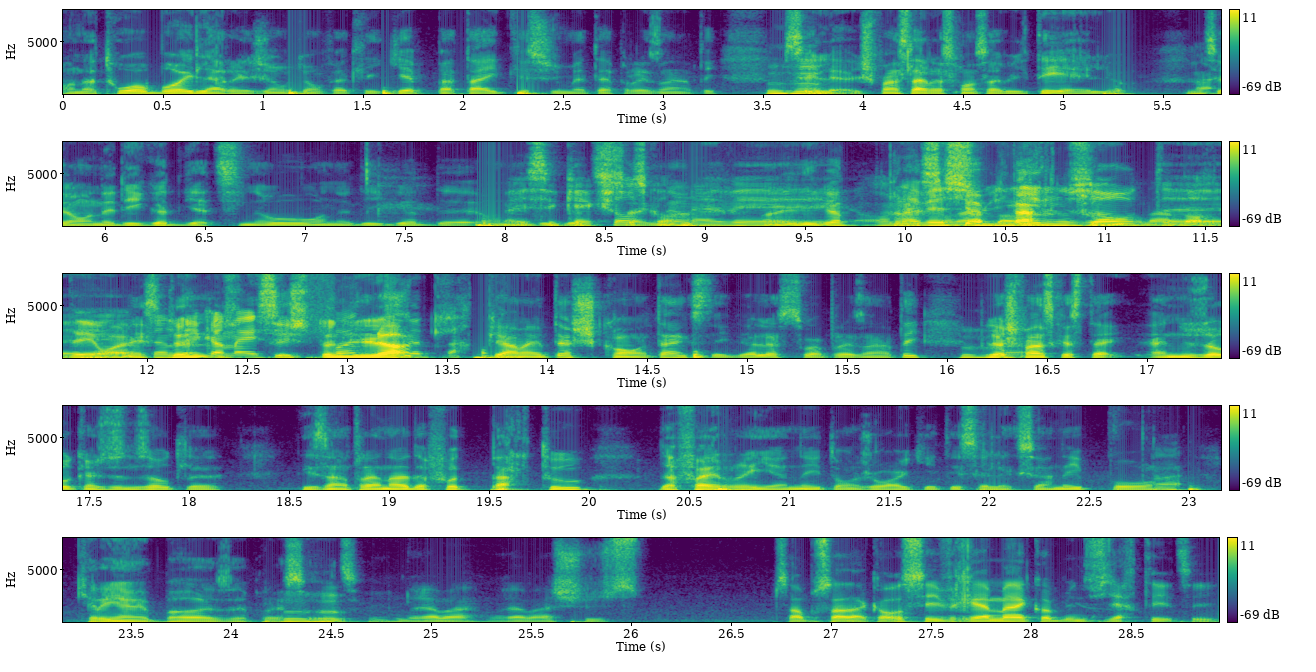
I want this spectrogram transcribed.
on a trois boys de la région qui ont fait l'équipe, peut-être que si je m'étais présenté. Mhm. le- je pense que la responsabilité est là. Ouais. On a des gars de Gatineau, on a des gars de. Ben, des c'est quelque chose qu'on avait, On a des gars on presque avait souligné, partout. nous autres. On a abordé, euh, ouais. c'est une, une puis en même temps, je suis content que ces gars-là se soient présentés. Puis là, je pense que c'était à nous autres, quand je dis nous autres, là, les entraîneurs de foot partout, de faire rayonner ton joueur qui a été sélectionné pour Ouais. créer un buzz après ça. Mhm. tu sais. Vraiment, vraiment. Je suis 100% d'accord. C'est vraiment comme une fierté. tu sais.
